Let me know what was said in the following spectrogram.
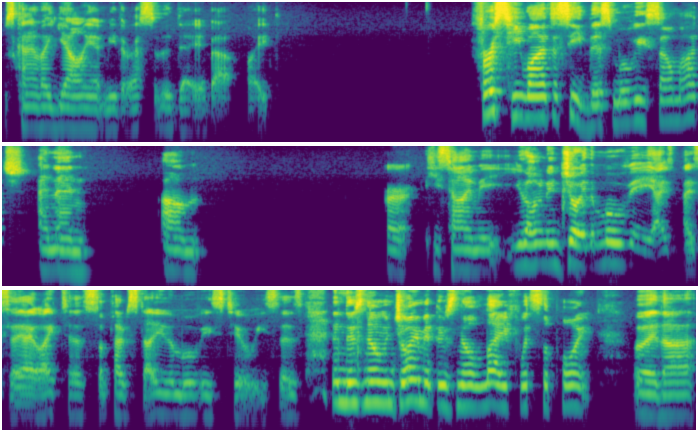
was kind of like yelling at me the rest of the day about like. First, he wanted to see this movie so much, and then um, or he's telling me you don't enjoy the movie. I, I say I like to sometimes study the movies too. He says then there's no enjoyment, there's no life. What's the point? But uh,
